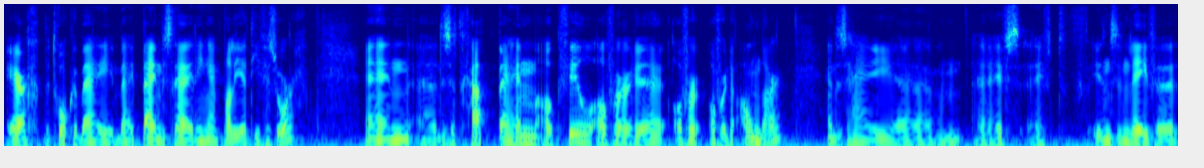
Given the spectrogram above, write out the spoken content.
erg betrokken bij, bij pijnbestrijding en palliatieve zorg. En uh, dus het gaat bij hem ook veel over, over, over de ander. Dus hij uh, heeft, heeft in zijn leven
